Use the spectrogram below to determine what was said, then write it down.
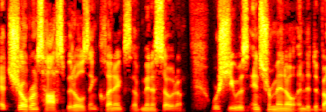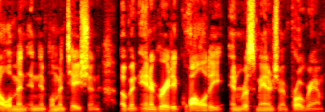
at Children's Hospitals and Clinics of Minnesota, where she was instrumental in the development and implementation of an integrated quality and risk management program.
